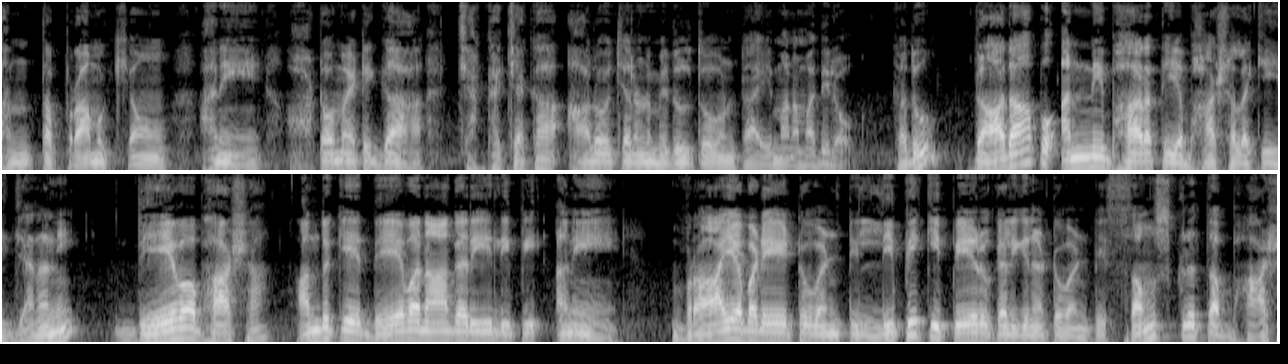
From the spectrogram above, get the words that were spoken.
అంత ప్రాముఖ్యం అని ఆటోమేటిక్గా చకచక ఆలోచనలు మెదులుతూ ఉంటాయి మన మదిలో. కదూ? దాదాపు అన్ని భారతీయ భాషలకి జనని దేవభాష అందుకే దేవనాగరీ లిపి అని వ్రాయబడేటువంటి లిపికి పేరు కలిగినటువంటి సంస్కృత భాష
